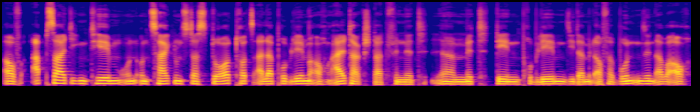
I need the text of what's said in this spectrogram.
auf abseitigen Themen und, und zeigt uns, dass dort trotz aller Probleme auch ein Alltag stattfindet äh, mit den Problemen, die damit auch verbunden sind, aber auch,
